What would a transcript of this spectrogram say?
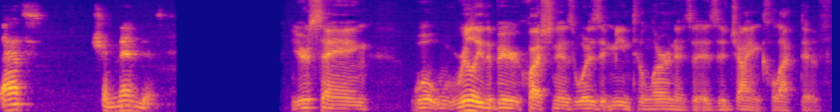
that's tremendous. You're saying, well, really the bigger question is what does it mean to learn as a, as a giant collective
